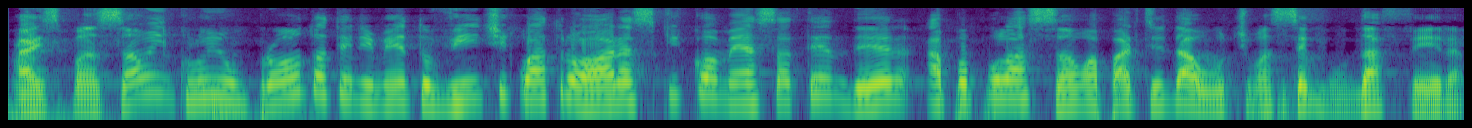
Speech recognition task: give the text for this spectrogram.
A expansão inclui um pronto atendimento 24 horas que começa a atender a população a partir da última segunda-feira.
